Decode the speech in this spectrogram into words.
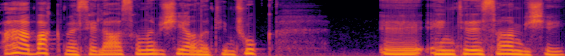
ha bak mesela sana bir şey anlatayım çok e, enteresan bir şey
